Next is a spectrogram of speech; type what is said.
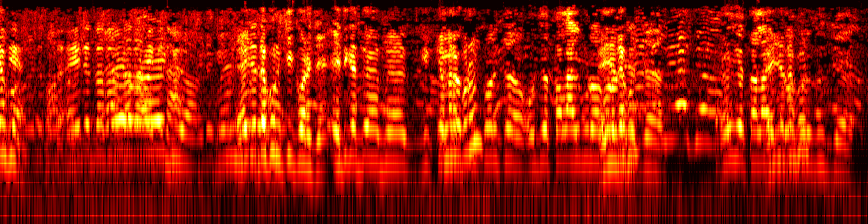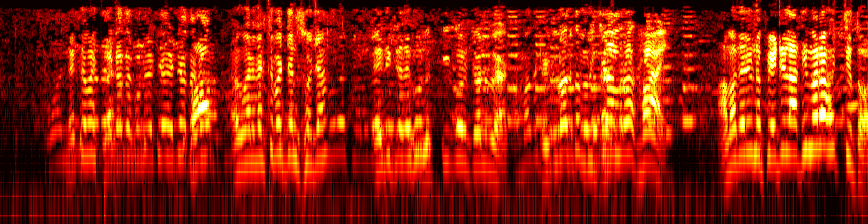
দেখুন এই যে দেখুন। কি করেছে। এইদিকে ক্যামেরা করুন। ওই যে তালাইগুলো এই যে দেখুন। এই যে তালাইগুলো দেখুন। করে দিচ্ছে। দেখতে পাচ্ছেন? একবারে দেখতে পাচ্ছেন সোজা? এইদিকে দেখুন। কি করে চলবে? এগুলো তো আমরা খাই। আমাদের পেটে লাথি মারা হচ্ছে তো।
